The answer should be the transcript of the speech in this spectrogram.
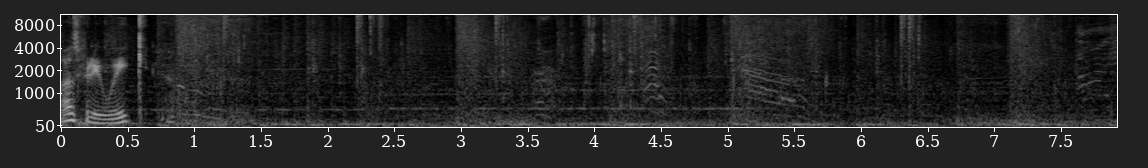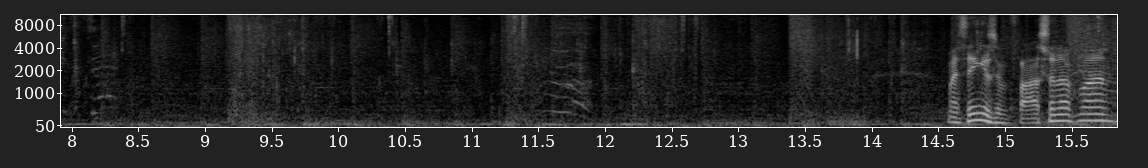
That's pretty weak. My thing isn't fast enough, man.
